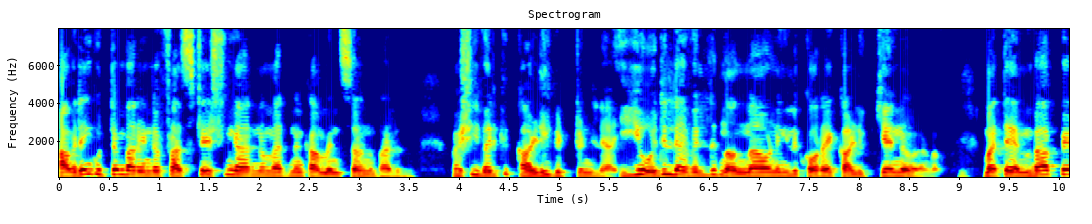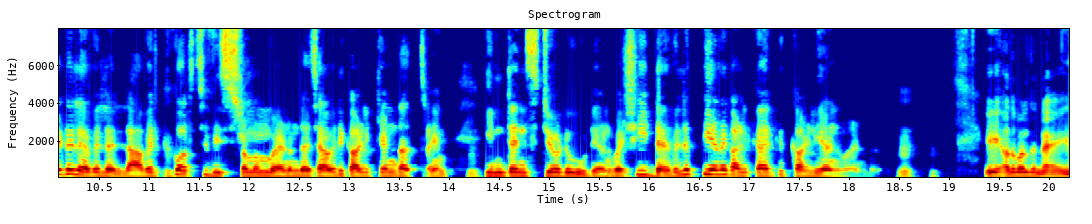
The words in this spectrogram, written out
അവരെയും കുറ്റം പറയേണ്ട ഫ്രസ്ട്രേഷൻ കാരണം വരുന്ന കമൻസ് ആണ് പലതും. പക്ഷെ ഇവർക്ക് കളി കിട്ടുന്നില്ല. ഈ ഒരു ലെവലിൽ നന്നാവണമെങ്കിൽ കുറെ കളിക്കന്നെ വേണം. മറ്റേ എംബാപ്പയുടെ ലെവലല്ല അവർക്ക് കുറച്ച് വിശ്രമം വേണം. എന്താ വെച്ചാൽ അവർ കളിക്കേണ്ടത് അത്രയും ഇന്റൻസിറ്റിയോട് കൂടിയാണ്. പക്ഷെ ഈ ഡെവലപ്പ് ചെയ്യണ കളിക്കാർക്ക് കളിയാണ് വേണ്ടത്. ഈ അതുപോലെ തന്നെ ഈ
